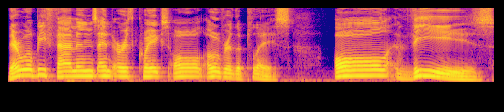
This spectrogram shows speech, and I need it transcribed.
there will be famines and earthquakes all over the place. All these,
